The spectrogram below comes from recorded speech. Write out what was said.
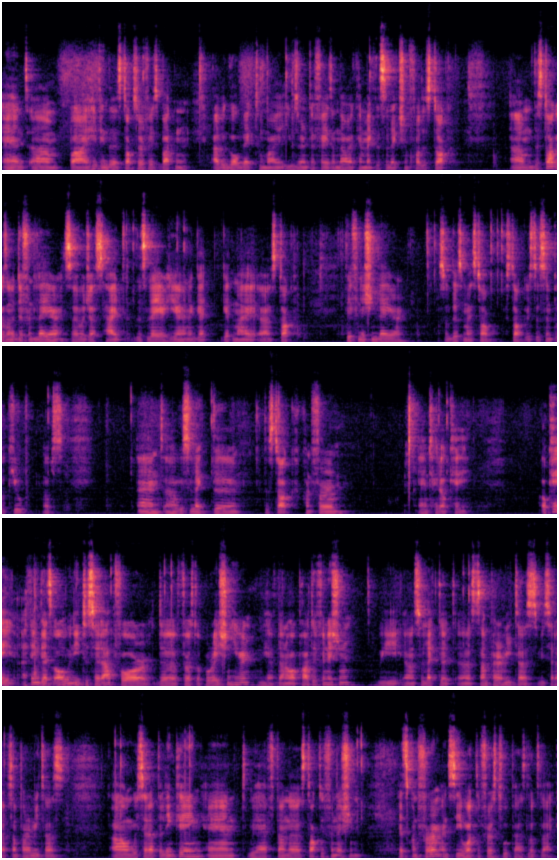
and um, by hitting the stock surface button, I will go back to my user interface, and now I can make the selection for the stock. Um, the stock is on a different layer, so I will just hide this layer here, and I get get my uh, stock definition layer so this my stock stock is the simple cube. Oops. And uh, we select the the stock confirm and hit OK. Okay I think that's all we need to set up for the first operation here. We have done our part definition. We uh, selected uh, some parameters. We set up some parameters. Um, we set up the linking and we have done the stock definition. Let's confirm and see what the first toolpath looks like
